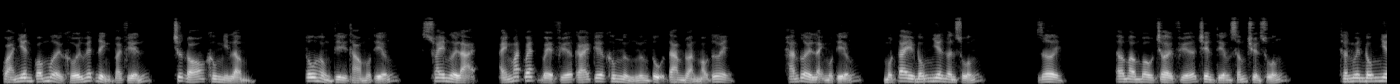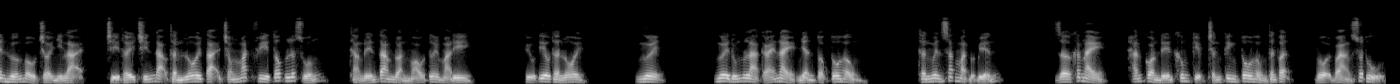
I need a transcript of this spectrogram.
quả nhiên có mười khối huyết đỉnh vai phiến, trước đó không nhìn lầm. Tô hồng thì thào một tiếng, xoay người lại, ánh mắt quét về phía cái kia không ngừng ngưng tụ tam đoàn máu tươi. Hắn cười lạnh một tiếng, một tay bỗng nhiên ấn xuống. Rơi. Ầm ầm bầu trời phía trên tiếng sấm truyền xuống. Thần nguyên bỗng nhiên hướng bầu trời nhìn lại, chỉ thấy chín đạo thần lôi tại trong mắt phi tốc lướt xuống, thẳng đến tam đoàn máu tươi mà đi. Cựu tiêu thần lôi. Ngươi ngươi đúng là cái này nhân tộc tô hồng. Thần nguyên sắc mặt đột biến. Giờ khắc này, hắn còn đến không kịp chấn kinh tô hồng thân phận đội vàng xuất thủ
